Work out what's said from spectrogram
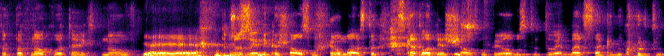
Tur pat nav ko teikt. Nu, jā, jā, jā. Tu zini, ka šausmu filmās, tu, skatoties šausmu filmas, tu, tu vienmēr saki, nu, kur tu,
